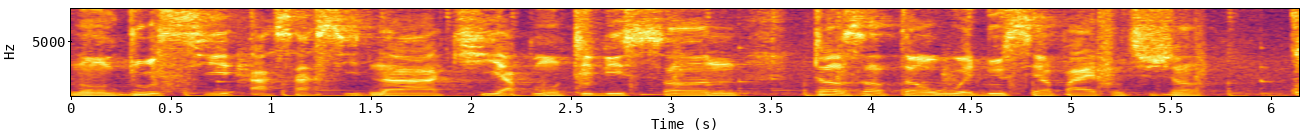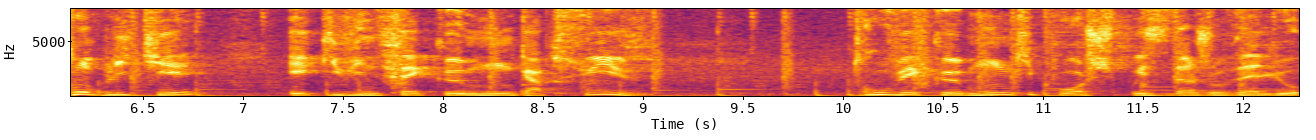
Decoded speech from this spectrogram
non dossier assassinat qui a monté des sons, de temps en temps, ouais, dossier apparaît petit gens compliqué et qui vient faire que moun cap suivre trouve ke moun ki proche prezident Jovenel yo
